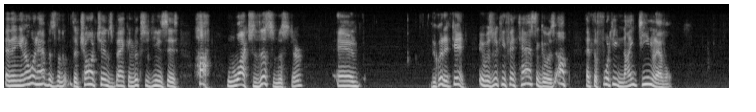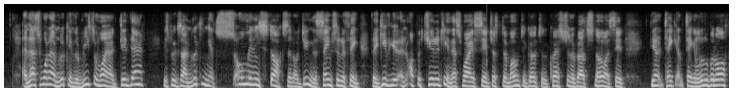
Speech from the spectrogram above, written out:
then you know what happens? The, the chart turns back and looks at you and says, ha, watch this, mister. And look what it did. It was looking fantastic. It was up at the 4019 level. And that's what I'm looking. The reason why I did that is because I'm looking at so many stocks that are doing the same sort of thing. They give you an opportunity, and that's why I said just a moment ago to the question about snow. I said, you know, take take a little bit off.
